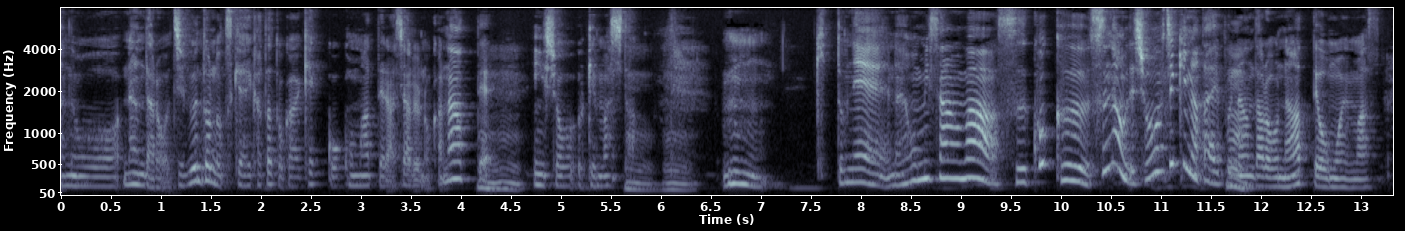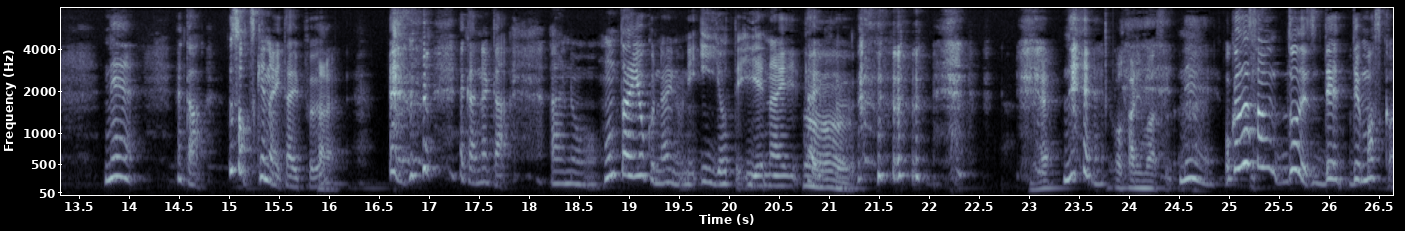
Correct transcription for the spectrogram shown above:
あのなんだろう、自分との付き合い方とか結構困ってらっしゃるのかなっあ。てうん印象を受けました。うんうんうん。きっとね、ナオミさんはすごく素直で正直なタイプなんだろうなって思います。ね。なんか、嘘つけないタイプ。はい。だからなんか、あの、本当は良くないのにいいよって言えないタイプ。うんうんね。ねわかります。え。ねえ。岡田さんどうです？で、出ますか？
